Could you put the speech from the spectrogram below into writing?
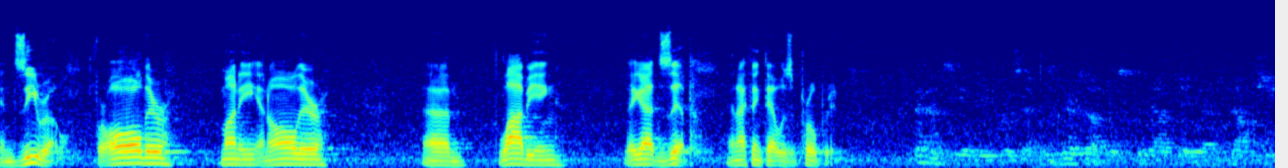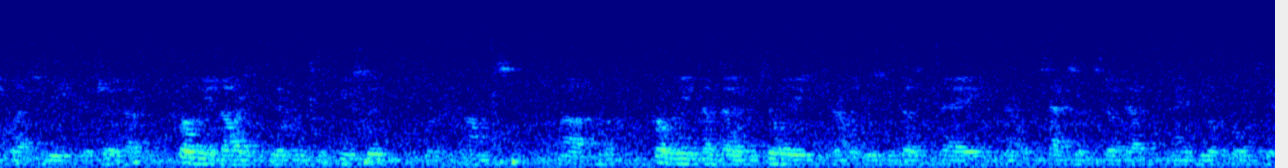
and zero for all their money and all their um, lobbying. They got zip, and I think that was appropriate. Back on CIB for a second, the mayor's office put out a uh, balance sheet last week that showed about twelve million dollars of difference in Houston with comps. Uh, Twelve million comes out of utilities, apparently Houston doesn't pay, apparently Saxons don't have any vehicles to.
